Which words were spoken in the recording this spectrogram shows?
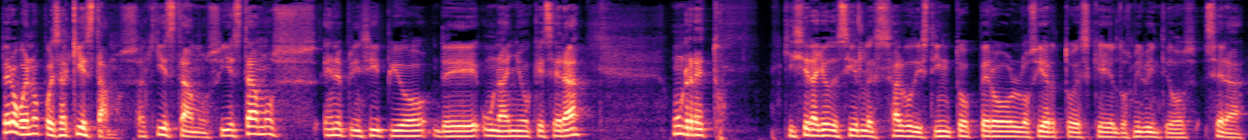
Pero bueno, pues aquí estamos, aquí estamos y estamos en el principio de un año que será un reto. Quisiera yo decirles algo distinto, pero lo cierto es que el 2022 será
